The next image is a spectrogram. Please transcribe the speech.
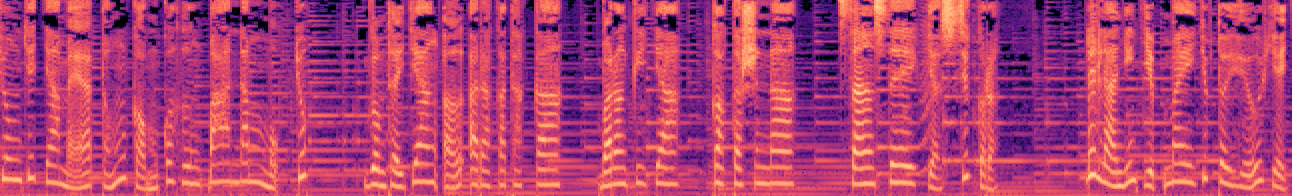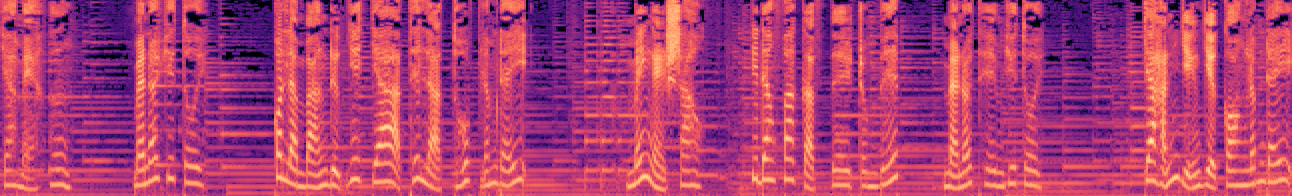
chung với cha mẹ tổng cộng có hơn 3 năm một chút, gồm thời gian ở Arakataka, Barranquilla, Cartagena, San Jose và Sucre. Đây là những dịp may giúp tôi hiểu về cha mẹ hơn. Mẹ nói với tôi, con làm bạn được với cha thế là tốt lắm đấy. Mấy ngày sau, khi đang pha cà phê trong bếp, mẹ nói thêm với tôi, cha hãnh diện về con lắm đấy.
